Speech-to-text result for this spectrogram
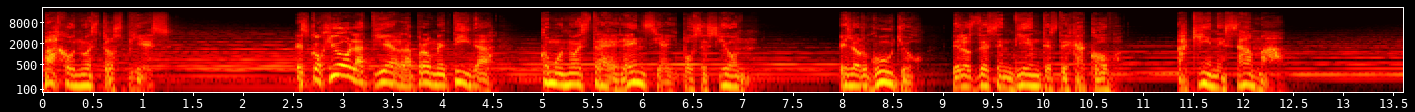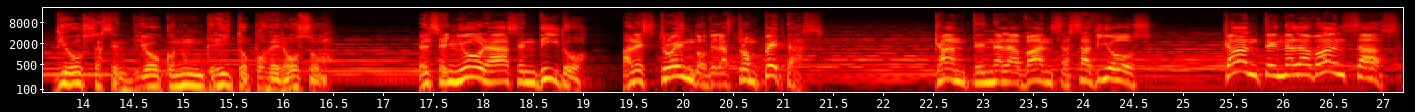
bajo nuestros pies. Escogió la tierra prometida como nuestra herencia y posesión. El orgullo de los descendientes de Jacob, a quienes ama. Dios ascendió con un grito poderoso. El Señor ha ascendido al estruendo de las trompetas. Canten alabanzas a Dios. Canten alabanzas.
